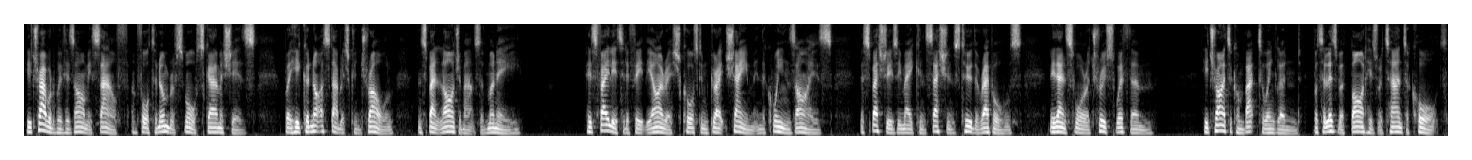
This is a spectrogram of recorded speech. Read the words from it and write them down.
He travelled with his army south and fought a number of small skirmishes, but he could not establish control and spent large amounts of money. His failure to defeat the Irish caused him great shame in the Queen's eyes, especially as he made concessions to the rebels, and he then swore a truce with them. He tried to come back to England, but Elizabeth barred his return to court.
